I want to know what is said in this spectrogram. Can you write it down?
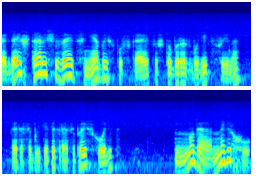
Когда Иштар исчезает с неба и спускается, чтобы разбудить сына, это событие как раз и происходит. Ну да, наверху.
